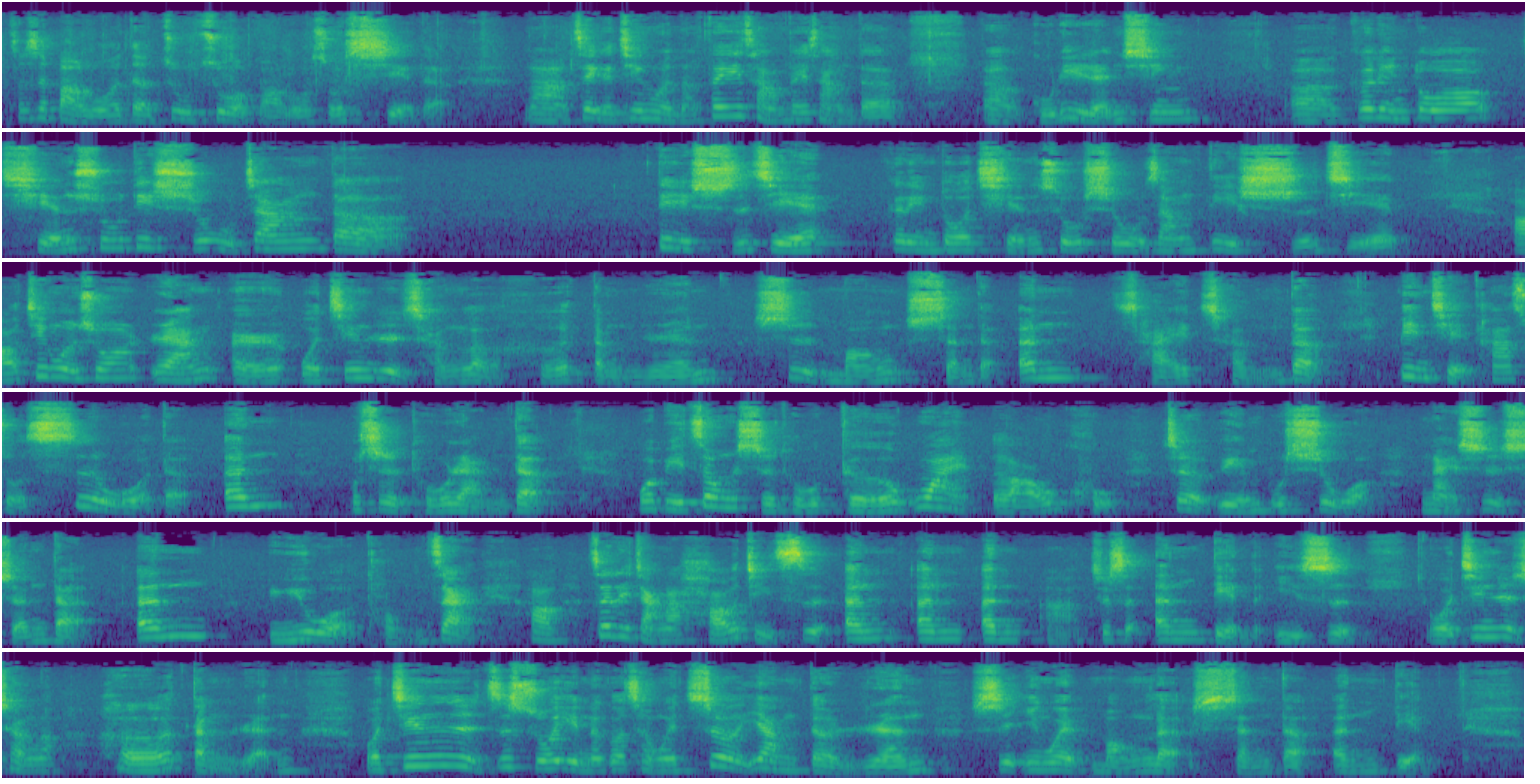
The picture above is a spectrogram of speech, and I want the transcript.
这是保罗的著作，保罗所写的。那这个经文呢，非常非常的呃鼓励人心。呃，哥林多前书第十五章的第十节，哥林多前书十五章第十节。好，经文说：“然而我今日成了何等人，是蒙神的恩才成的，并且他所赐我的恩不是突然的。我比众使徒格外劳苦，这原不是我，乃是神的恩。”与我同在，好，这里讲了好几次恩恩恩啊，就是恩典的意思。我今日成了何等人？我今日之所以能够成为这样的人，是因为蒙了神的恩典。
